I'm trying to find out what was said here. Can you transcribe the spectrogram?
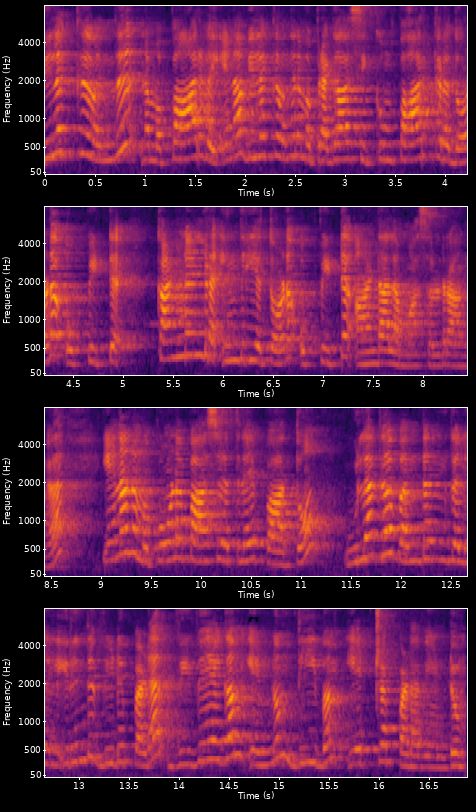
விளக்கு வந்து நம்ம பார்வை. ஏன்னா விளக்கை வந்து நம்ம பிரகாசிக்கும் பார்க்கிறதோட ஒப்பிட்டு கண்ணுன்ற இந்திரியத்தோட ஒப்பிட்டு ஆண்டாள் அம்மா சொல்றாங்க. ஏன்னா நம்ம போன பாசுரத்திலே பார்த்தோம் உலக பந்தன்களில் இருந்து விடுபட விவேகம் என்னும் தீபம் ஏற்றப்பட வேண்டும்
